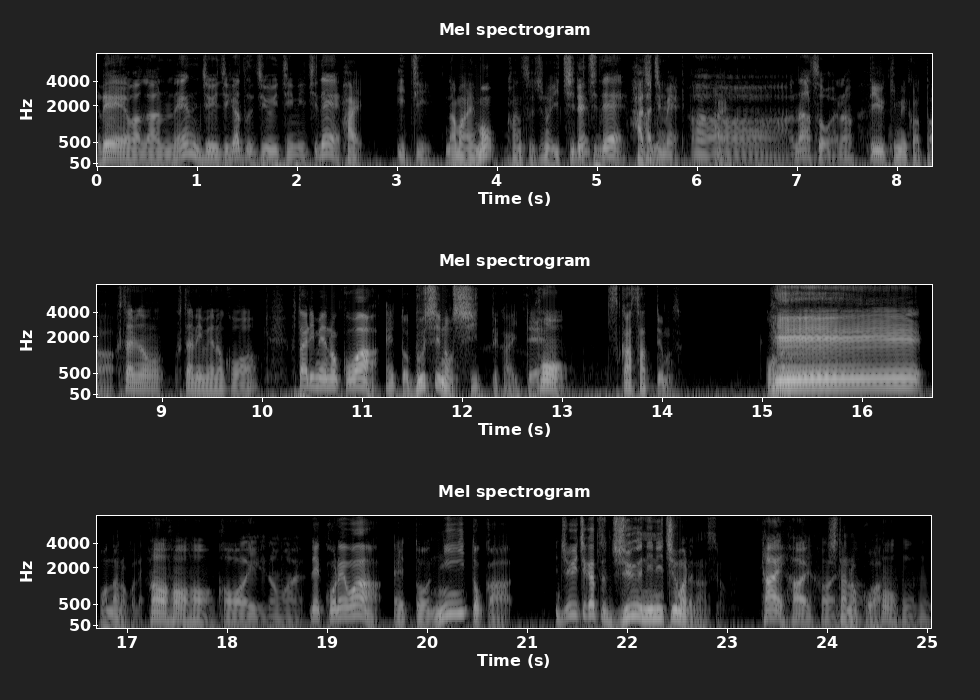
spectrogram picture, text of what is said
令和元年11月11日ではい。1名前も漢数字の1でっ1で始め。ああ、なそうやな。ていう決め方。二人の二人目の子は？2人目の子は、えっと、武士の死って書いてほ司って読むんですへえ女の子で。はあはあはあかわいい名前。でこれは、えっと、2とか11月12日生まれなんですよ。はいはいはい。下の子は。ほんほんほん。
